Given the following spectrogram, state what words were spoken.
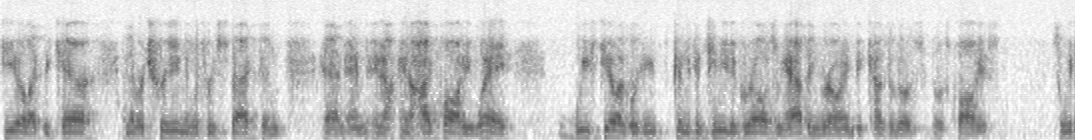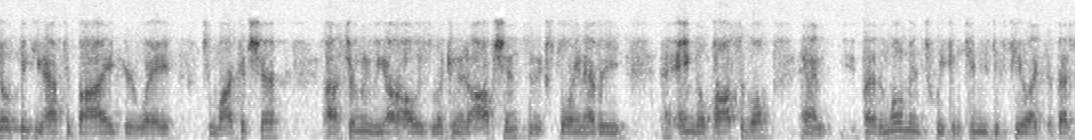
feel like we care and that we're treating them with respect and in a high quality way, we feel like we're gonna continue to grow as we have been growing because of those those qualities. So we don't think you have to buy your way to market share. Uh, certainly we are always looking at options and exploring every uh, angle possible. And but at the moment, we continue to feel like the best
